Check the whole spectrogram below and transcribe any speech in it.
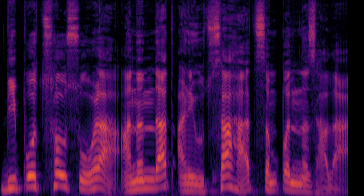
दीपोत्सव सोहळा आनंदात आणि उत्साहात संपन्न झाला.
